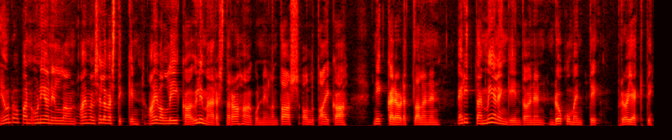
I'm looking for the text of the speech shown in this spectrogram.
Euroopan unionilla on aivan selvästikin aivan liikaa ylimääräistä rahaa, kun niillä on taas ollut aikaa nikkaroida tällainen erittäin mielenkiintoinen dokumenttiprojekti,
